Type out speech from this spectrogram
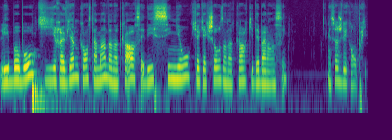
Les bobos qui reviennent constamment dans notre corps, c'est des signaux qu'il y a quelque chose dans notre corps qui est débalancé. Et ça, je l'ai compris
